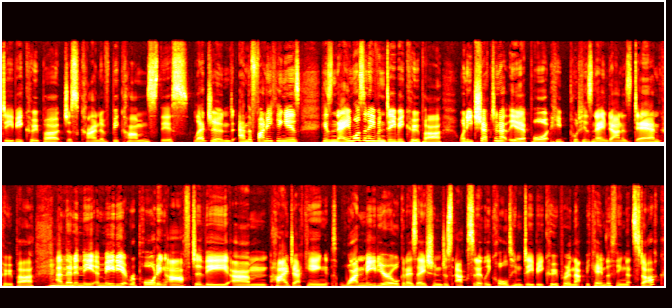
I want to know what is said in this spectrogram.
DB Cooper just kind of becomes this legend. And the funny thing is, his name wasn't even DB Cooper. When he checked in at the airport, he put his name down as Dan Cooper. And then in the immediate reporting after the um, hijacking, one media organization just accidentally called him DB Cooper, and that became the thing that stuck.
